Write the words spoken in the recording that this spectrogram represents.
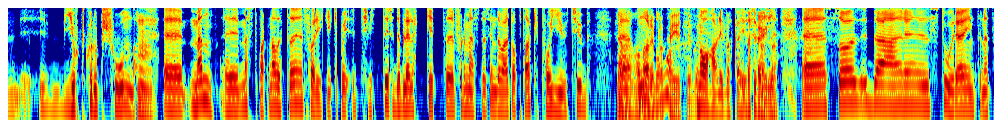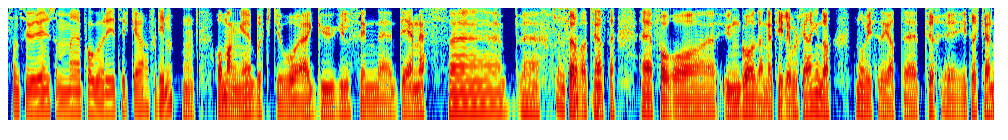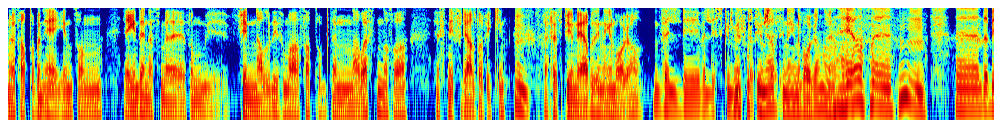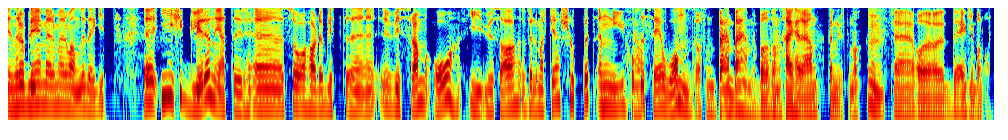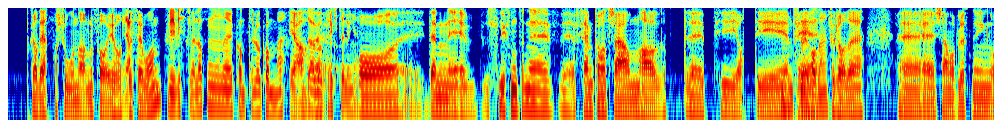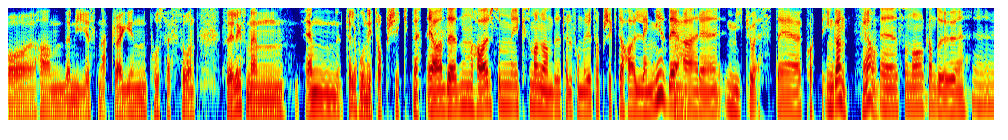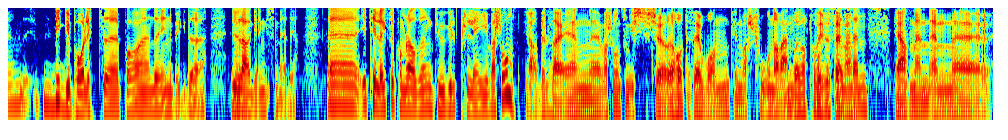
gjort korrupsjon, da. Mm. Eh, Men mesteparten av dette foregikk ikke på Twitter. Det ble lekket for det meste siden det var et opptak på YouTube. Ja, og nå har de blokka YouTube. Nå har de blokka YouTube. Eh, Så det er store internettsensurer som pågår i Tyrkia for tiden. Og mange brukte jo Google sin DNS-servertjeneste for å unngå denne tidlige blokkeringen. da. Nå viser det seg at eh, tyr i Tyrkia har satt opp en egen sånn egen DNS med, som finner alle de som har satt opp den adressen, og så sniffer de all trafikken. Mm. Rett og slett spionerer på sine egne borgere. Veldig, veldig det skummelt. Hvem som spionerer på sine egne borgere nå igjen? Ja, eh, hmm. Eh, det begynner å bli mer og mer vanlig det, gitt. Eh, I hyggeligere nyheter eh, så har det blitt eh, vist fram, og i USA, vel å merke, sluppet en ny HTC One. Det var sånn bam, bam, bare sånn hei, her er han, den er ute nå. Mm. Eh, og det er egentlig bare en oppgradert versjon av den forrige HTC One. Vi visste vel at den eh, kom til å komme. Ja, det har gått rykte lenge. Og den er liksom den er femtommers skjerm, har eh, 1080 Mm, full HD, eh, skjermoppløsning og han, den nye Snapdragon-prosessoren. Så det er liksom en, en telefon i toppsjiktet. Ja, det den har, som ikke så mange andre telefoner i toppsjiktet har lenger, det Mm. er eh, micro-SD-kortinngang. Ja. Så nå kan du bygge på litt på det innebygde Mm. lagringsmediet. Eh, I tillegg så kommer det altså en Google Play-versjon. ja, det vil si en eh, versjon som ikke kjører HTC One sin versjon av Android. HTC. Sense. Ja, men en, eh,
